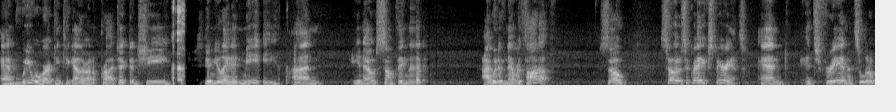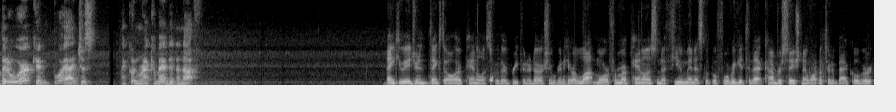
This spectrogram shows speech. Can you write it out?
and we were working together on a project and she stimulated me on you know something that i would have never thought of so so it was a great experience and it's free and it's a little bit of work and boy i just i couldn't recommend it enough Thank you, Adrian. Thanks to all our panelists for their brief introduction. We're going to hear a lot more from our panelists in a few minutes, but before we get to that conversation, I want to turn it back over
